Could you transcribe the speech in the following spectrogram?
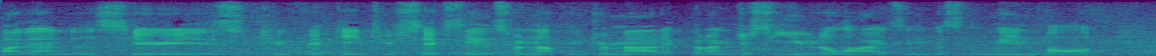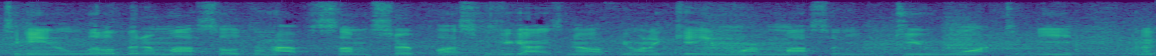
by the end of the series 215 216 so nothing dramatic but i'm just utilizing this lean bulk to gain a little bit of muscle to have some surplus because you guys know if you want to gain more muscle you do want to be in a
